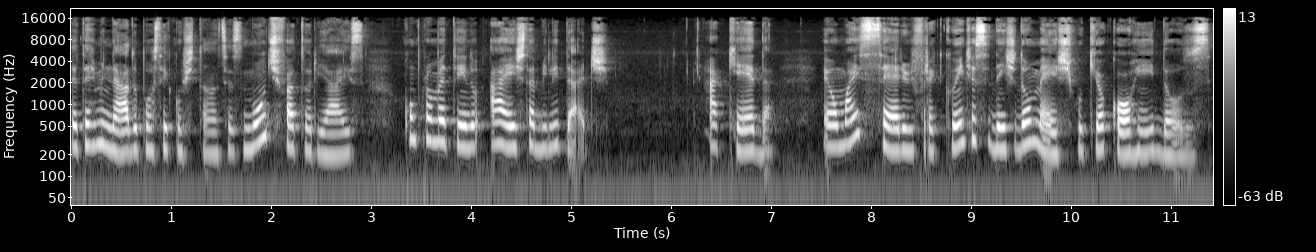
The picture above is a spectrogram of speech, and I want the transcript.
determinado por circunstâncias multifatoriais comprometendo a estabilidade. A queda é o mais sério e frequente acidente doméstico que ocorre em idosos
